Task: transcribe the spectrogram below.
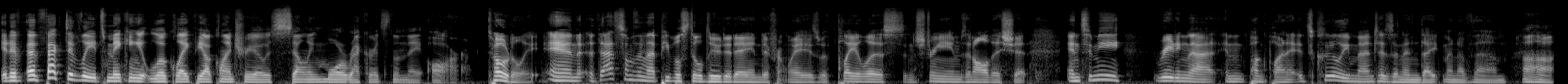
it effectively it's making it look like the Alkaline Trio is selling more records than they are. Totally. And that's something that people still do today in different ways with playlists and streams and all this shit. And to me, reading that in Punk Planet, it's clearly meant as an indictment of them. Uh huh.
